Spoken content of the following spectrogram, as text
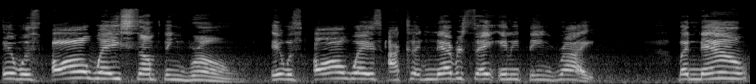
it was always something wrong. It was always, I could never say anything right. But now,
